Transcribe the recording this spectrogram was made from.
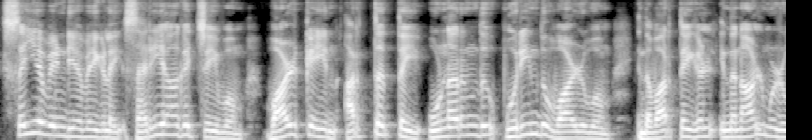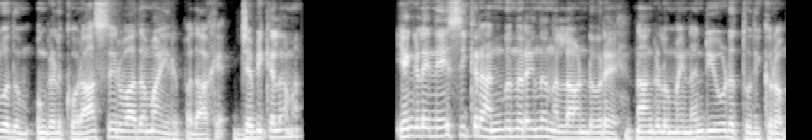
செய்ய வேண்டியவைகளை சரியாக செய்வோம் வாழ்க்கையின் அர்த்தத்தை உணர்ந்து புரிந்து வாழுவோம். இந்த வார்த்தைகள் இந்த நாள் முழுவதும் உங்களுக்கு ஒரு ஆசீர்வாதமாக இருப்பதாக ஜெபிக்கலாமா? எங்களை நேசிக்கிற அன்பு நிறைந்த நல்ல ஆண்டவரே நாங்கள் உண்மை நன்றியோடு துதிக்கிறோம்.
